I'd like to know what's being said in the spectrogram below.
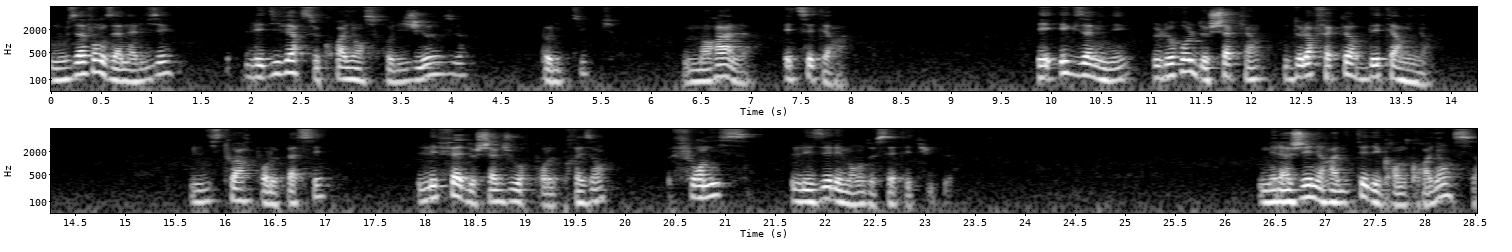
nous avons analysé les diverses croyances religieuses, politiques, morales, etc., et examiné le rôle de chacun de leurs facteurs déterminants. L'histoire pour le passé les faits de chaque jour pour le présent fournissent les éléments de cette étude. Mais la généralité des grandes croyances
